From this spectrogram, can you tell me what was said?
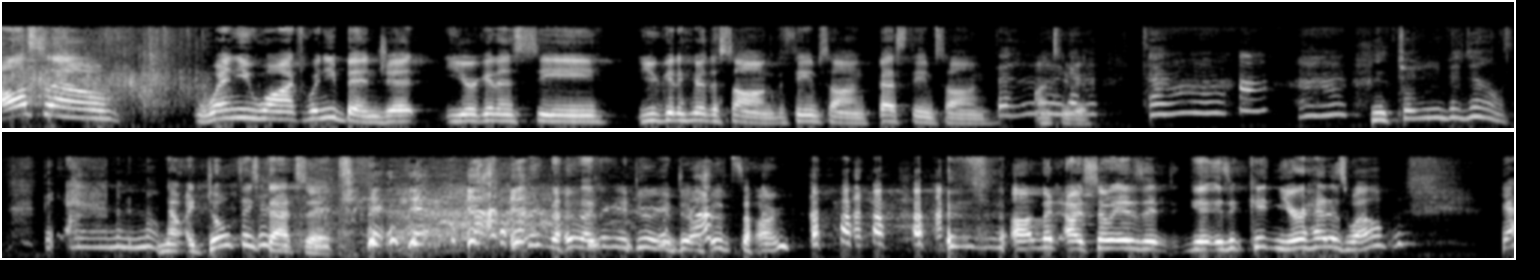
Also, when you watch, when you binge it, you're gonna see, you're gonna hear the song, the theme song, best theme song on TV. The animal. Now, I don't think that's it. I, think that- I think you're doing a different song. uh, but uh, so is it? Is it getting your head as well? Yeah.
